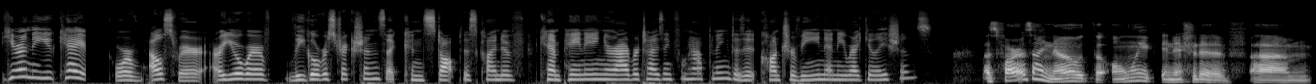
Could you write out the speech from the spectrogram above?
Here in the UK or elsewhere, are you aware of legal restrictions that can stop this kind of campaigning or advertising from happening? Does it contravene any regulations? As far as I know, the only initiative, um,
